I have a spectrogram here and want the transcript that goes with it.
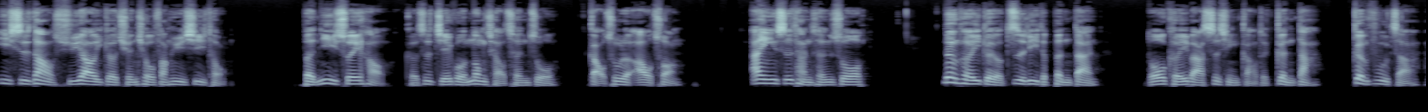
意识到需要一个全球防御系统。本意虽好，可是结果弄巧成拙。搞出了奥创。爱因斯坦曾说：“任何一个有智力的笨蛋，都可以把事情搞得更大、更复杂，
